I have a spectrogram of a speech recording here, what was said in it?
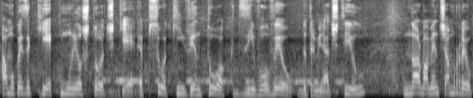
há uma coisa que é comum neles todos, que é a pessoa que inventou ou que desenvolveu determinado estilo, normalmente já morreu.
